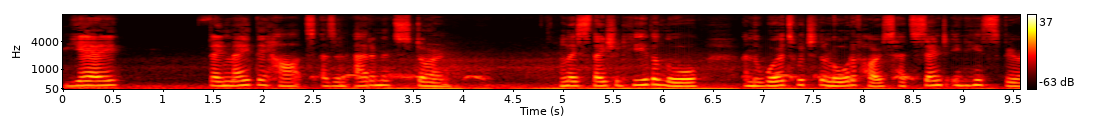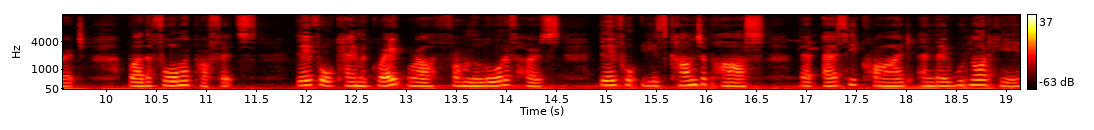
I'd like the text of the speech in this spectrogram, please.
Yea, they made their hearts as an adamant stone, lest they should hear the law and the words which the Lord of hosts had sent in his spirit by the former prophets. Therefore came a great wrath from the Lord of hosts. Therefore it is come to pass that as he cried, and they would not hear,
